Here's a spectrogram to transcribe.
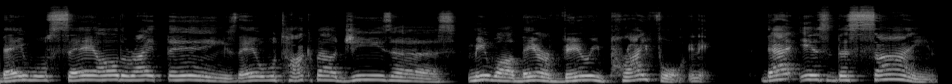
they will say all the right things. They will talk about Jesus. Meanwhile, they are very prideful. And that is the sign,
